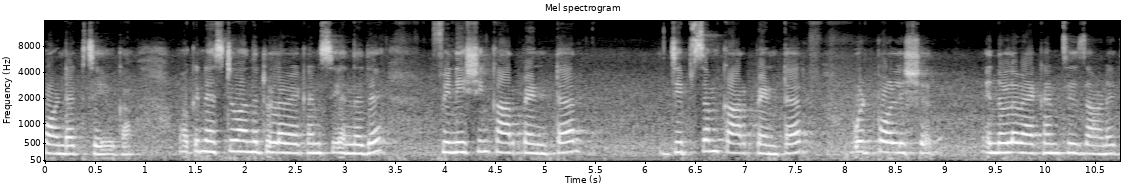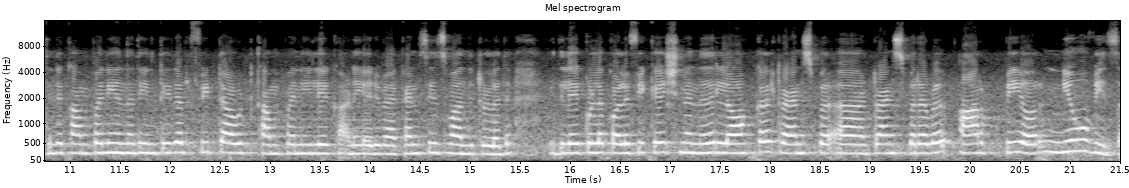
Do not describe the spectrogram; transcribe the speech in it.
കോൺടാക്റ്റ് ചെയ്യുക. ഓക്കെ നെക്സ്റ്റ് വന്നിട്ടുള്ള വേക്കൻസി എന്നത് finishing carpenter gypsum carpenter wood polisher എന്നുള്ള വേക്കൻസീസ് ആണ്. ഇതിന്റെ കമ്പനി എന്നത് ഇന്റീരിയർ ഫിറ്റ് ഔട്ട് കമ്പനിയിലേക്കാണ് ഈ ഒരു വേക്കൻസീസ് വന്നിട്ടുള്ളത്. ഇതിലേക്കുള്ള ക്വാളിഫിക്കേഷൻ എന്നത് local transfer transferable R P or new visa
